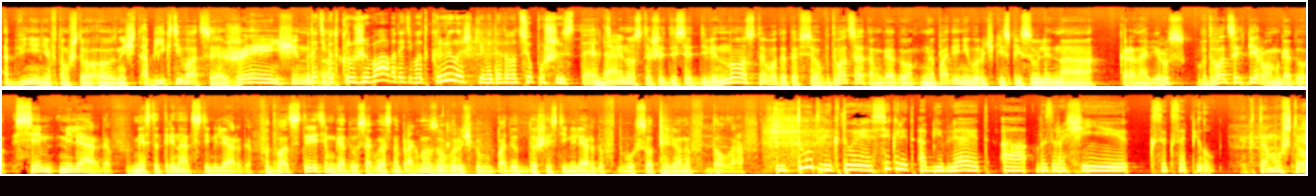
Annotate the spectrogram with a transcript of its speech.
обвинение в том, что, э, значит, объективация женщин. Вот эти вот кружева, вот эти вот крылышки, вот это вот все пушистое. 90-60-90, вот это все. В 2020 году на падение выручки списывали на коронавирус. В 2021 году 7 миллиардов вместо 13 миллиардов. В 2023 году, согласно прогнозу, выручка упадет до 6 миллиардов 200 миллионов долларов. И тут Виктория Секрет объявляет о возвращении к сексапилу. К тому, что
